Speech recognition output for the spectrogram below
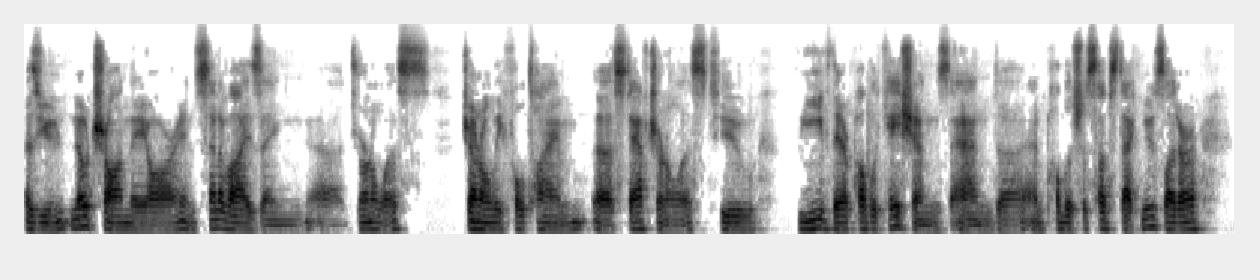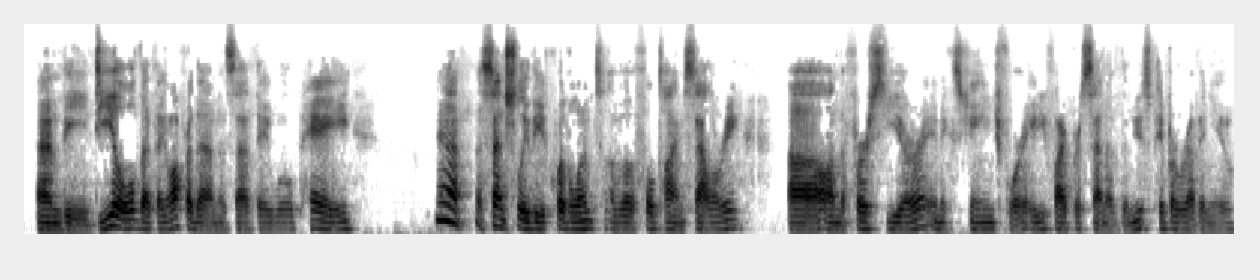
as you know, Sean, they are incentivizing uh, journalists, generally full time uh, staff journalists, to leave their publications and, uh, and publish a Substack newsletter. And the deal that they offer them is that they will pay yeah, essentially the equivalent of a full time salary uh, on the first year in exchange for 85% of the newspaper revenue.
